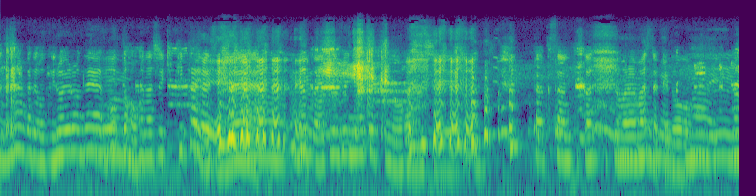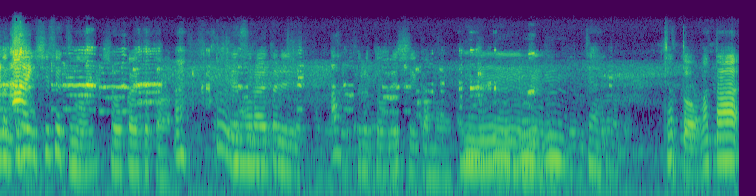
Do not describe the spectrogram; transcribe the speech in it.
ね、かでもいろいろね、もっとお話聞きたいですね。なんかスーベニアショップのお話、たくさん聞かせてもらいましたけど、なんか次施設の紹介とかしてもらえたりすると嬉しいかも。うんうん。じゃあちょっとまた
